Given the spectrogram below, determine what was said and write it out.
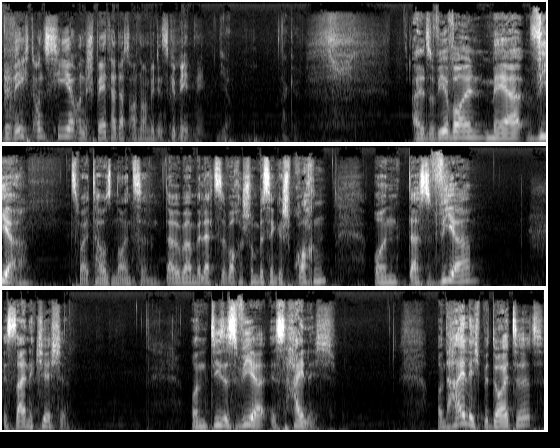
bewegt uns hier und später das auch noch mit ins Gebet nehmen. Ja, danke. Also wir wollen mehr wir 2019. Darüber haben wir letzte Woche schon ein bisschen gesprochen. Und das wir ist seine Kirche. Und dieses wir ist heilig. Und heilig bedeutet,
